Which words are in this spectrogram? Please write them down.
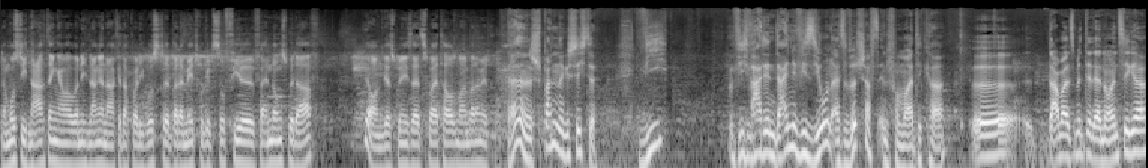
Da musste ich nachdenken, habe aber nicht lange nachgedacht, weil ich wusste, bei der Metro gibt es so viel Veränderungsbedarf. Ja, und jetzt bin ich seit 2009 bei der Metro. Das ist eine spannende Geschichte. Wie, wie war denn deine Vision als Wirtschaftsinformatiker äh, damals Mitte der 90er?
